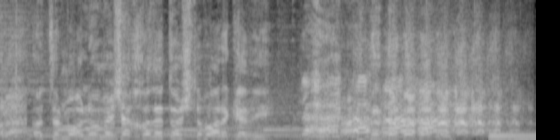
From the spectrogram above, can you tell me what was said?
را اتر معلوم میشه خودت اشتباه کردی دم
